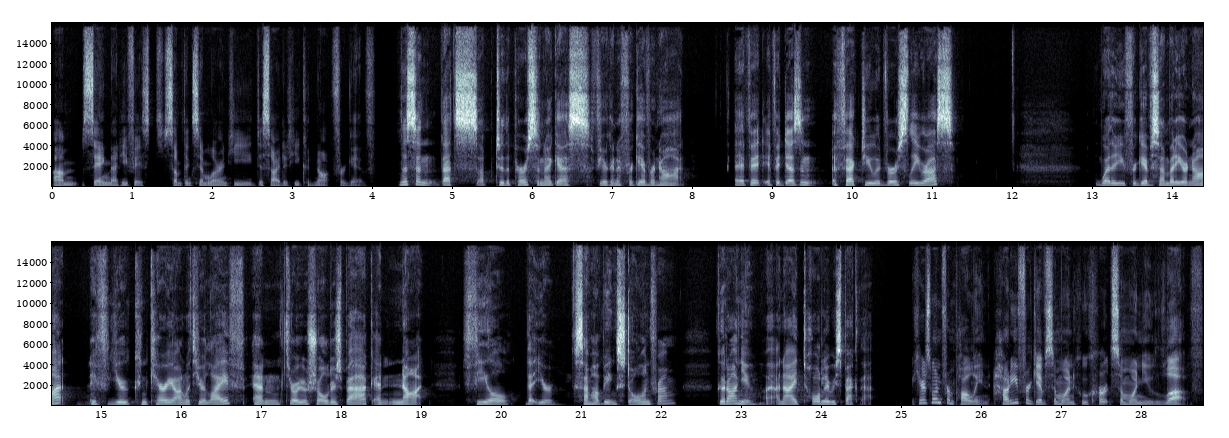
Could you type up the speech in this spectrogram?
um, saying that he faced something similar and he decided he could not forgive. Listen, that's up to the person, I guess, if you're going to forgive or not if it if it doesn't affect you adversely, Russ, whether you forgive somebody or not, if you can carry on with your life and throw your shoulders back and not feel that you're somehow being stolen from, good on you. And I totally respect that. Here's one from Pauline. How do you forgive someone who hurt someone you love?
